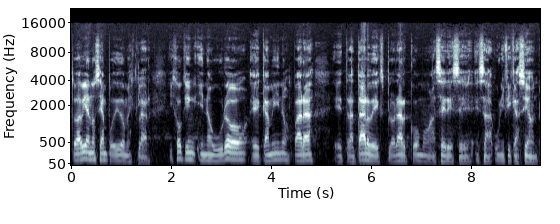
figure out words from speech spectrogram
todavía no se han podido mezclar. Y Hawking inauguró caminos para eh, tratar de explorar cómo hacer esa unificación.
